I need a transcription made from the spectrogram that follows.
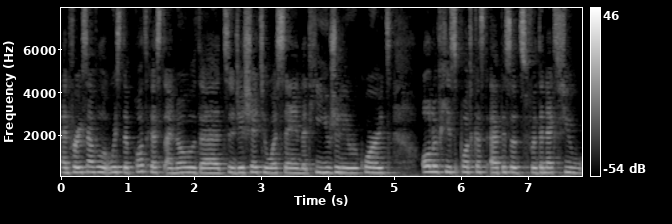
And for example, with the podcast, I know that Jay Shetty was saying that he usually records all of his podcast episodes for the next few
